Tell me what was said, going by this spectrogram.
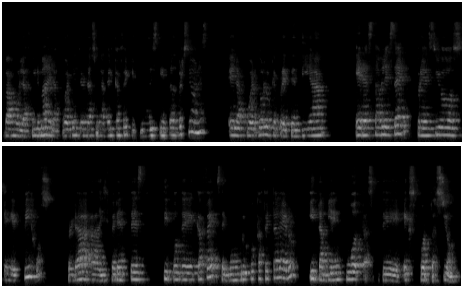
bajo la firma del Acuerdo Internacional del Café, que tuvo distintas versiones. El acuerdo lo que pretendía era establecer precios eh, fijos, ¿verdad? A diferentes tipos de café según un grupo cafetalero y también cuotas de exportación.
